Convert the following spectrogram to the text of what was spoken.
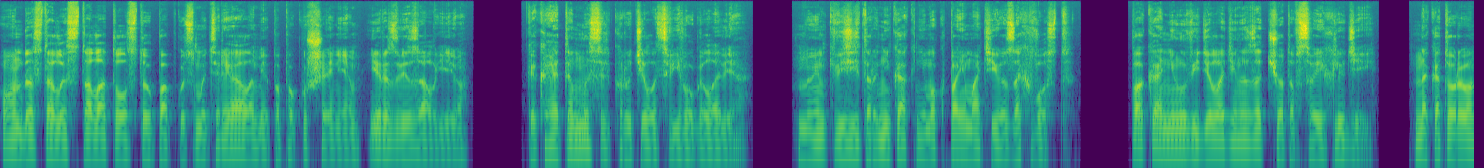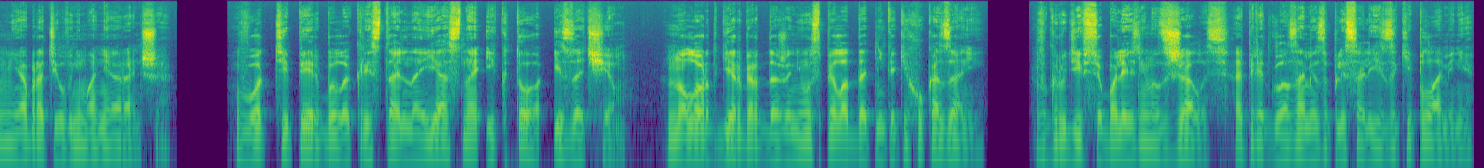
Он достал из стола толстую папку с материалами по покушениям и развязал ее. Какая-то мысль крутилась в его голове, но инквизитор никак не мог поймать ее за хвост пока не увидел один из отчетов своих людей, на который он не обратил внимания раньше. Вот теперь было кристально ясно и кто, и зачем. Но лорд Герберт даже не успел отдать никаких указаний. В груди все болезненно сжалось, а перед глазами заплясали языки пламени.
